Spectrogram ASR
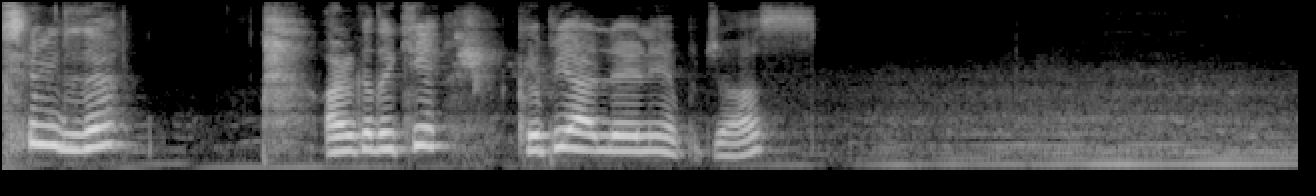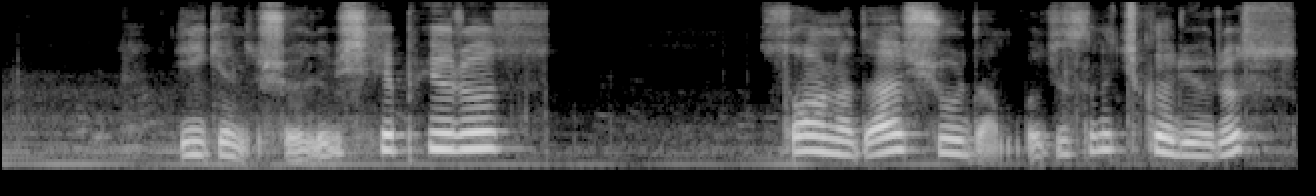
Şimdi de arkadaki kapı yerlerini yapacağız. İlk önce şöyle bir şey yapıyoruz. Sonra da şuradan bacasını çıkarıyoruz.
